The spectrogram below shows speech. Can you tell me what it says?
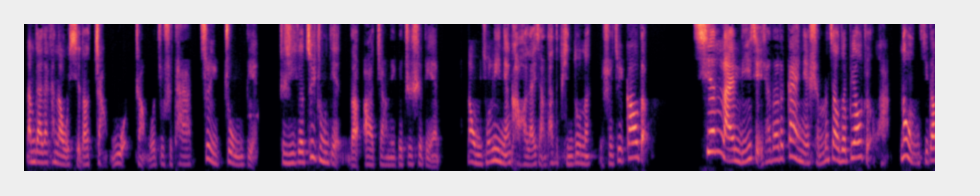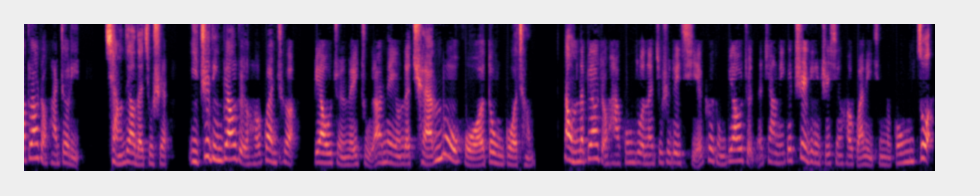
那么大家看到我写到掌握，掌握就是它最重点，这是一个最重点的啊这样的一个知识点。那我们从历年考核来讲，它的频度呢也是最高的。先来理解一下它的概念，什么叫做标准化？那我们提到标准化，这里强调的就是以制定标准和贯彻标准为主要内容的全部活动过程。那我们的标准化工作呢，就是对企业各种标准的这样的一个制定、执行和管理性的工作。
